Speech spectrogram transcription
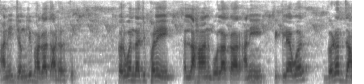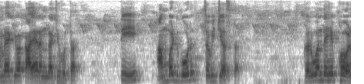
आणि जंगली भागात आढळते. करवंदाची फळे लहान गोलाकार आणि पिकल्यावर गडद जांभळ्या किंवा काळ्या रंगाची होतात. ती आंबट गोड चवीची असतात. करवंद हे फळ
